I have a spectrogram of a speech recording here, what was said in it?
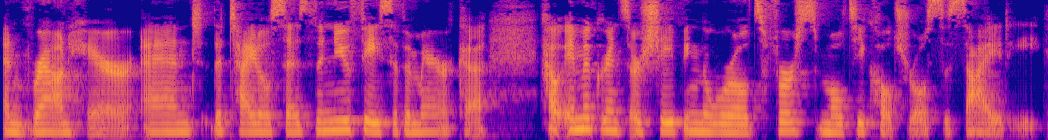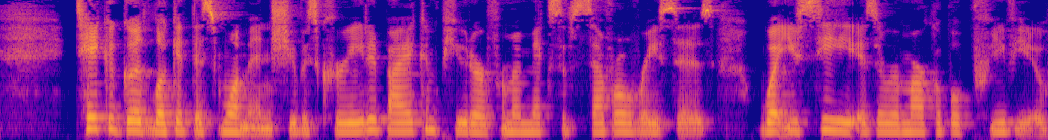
and brown hair. And the title says The New Face of America How Immigrants Are Shaping the World's First Multicultural Society. Take a good look at this woman. She was created by a computer from a mix of several races. What you see is a remarkable preview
